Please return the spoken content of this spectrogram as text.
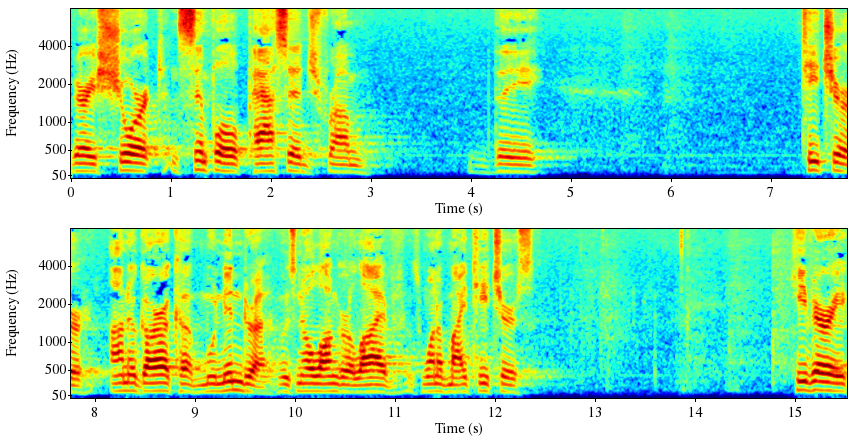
very short and simple passage from the teacher Anagarika Munindra, who's no longer alive, was one of my teachers. He very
